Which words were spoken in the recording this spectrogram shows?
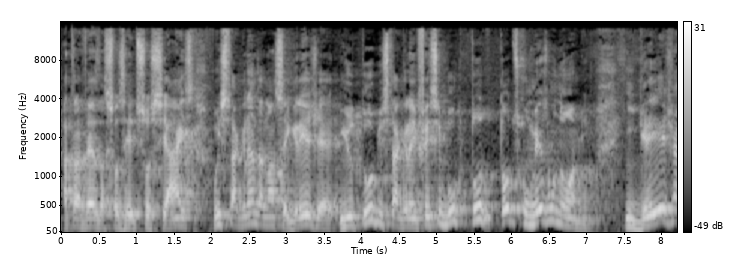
através das suas redes sociais. O Instagram da nossa igreja é YouTube, Instagram e Facebook, tudo, todos com o mesmo nome. Igreja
